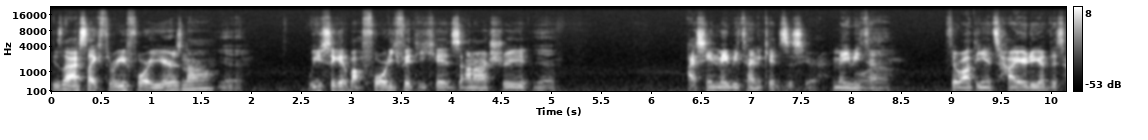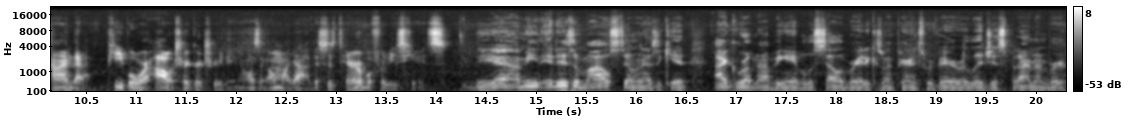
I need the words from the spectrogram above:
these last like three four years now Yeah. we used to get about 40 50 kids on our street Yeah. i seen maybe 10 kids this year maybe 10 throughout the entirety of the time that people were out trick-or-treating i was like oh my god this is terrible for these kids Yeah, I mean, it is a milestone as a kid. I grew up not being able to celebrate it because my parents were very religious, but I remember,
